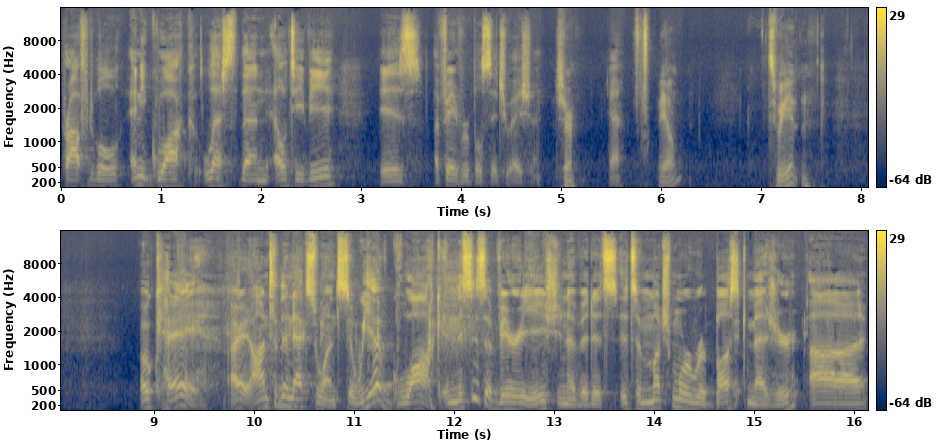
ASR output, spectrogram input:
profitable? Any guac less than LTV is a favorable situation. Sure. Yeah. Yep. Sweet. Okay. All right. On to the next one. So we have guac, and this is a variation of it. It's it's a much more robust measure. Uh,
